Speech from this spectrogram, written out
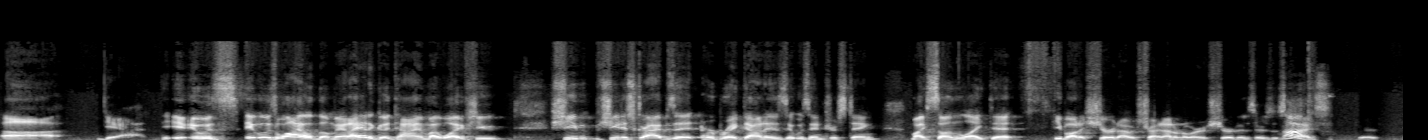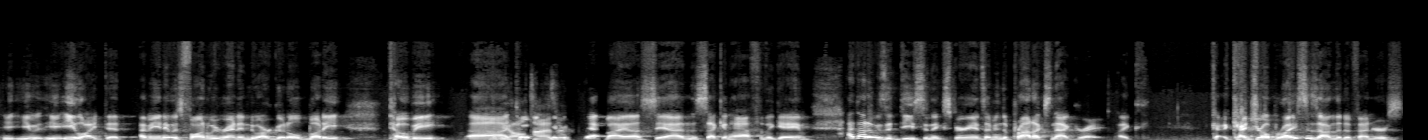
Uh, yeah, it, it was it was wild though, man. I had a good time. My wife she she she describes it. Her breakdown is it was interesting. My son liked it. He bought a shirt. I was trying. I don't know where his shirt is. There's this nice. shirt. He, he he he liked it. I mean, it was fun. We ran into our good old buddy Toby. Uh, sat by us, yeah, in the second half of the game. I thought it was a decent experience. I mean, the product's not great. Like Kentrell Bryce is on the defenders.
